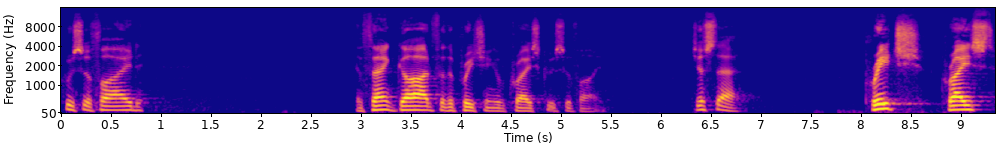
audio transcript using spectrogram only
crucified, and thank God for the preaching of Christ crucified. Just that. Preach Christ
